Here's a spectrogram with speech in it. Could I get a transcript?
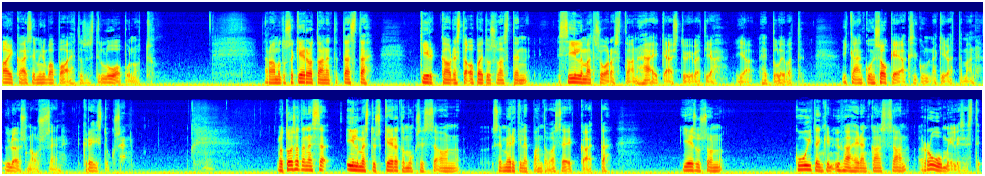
aikaisemmin vapaaehtoisesti luopunut. Raamatussa kerrotaan, että tästä kirkkaudesta opetuslasten silmät suorastaan häikäistyivät ja, ja he tulivat ikään kuin sokeaksi, kun näkivät tämän ylösnouseen Kristuksen. No toisaalta näissä ilmestyskertomuksissa on se merkille pantava seikka, että Jeesus on kuitenkin yhä heidän kanssaan ruumiillisesti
